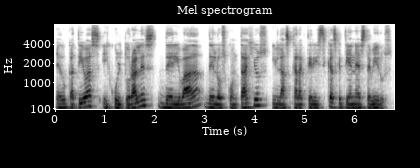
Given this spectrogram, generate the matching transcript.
educativas y culturales derivada de los contagios y las características que tiene este virus.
